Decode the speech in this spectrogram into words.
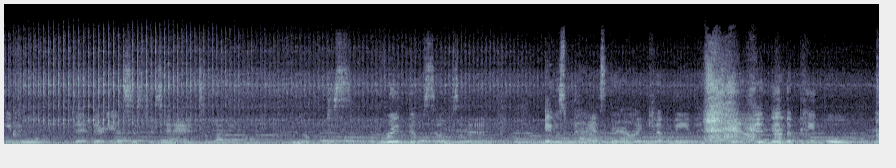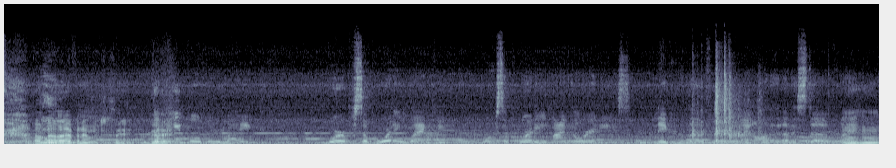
evil that their ancestors had to like you know just rid themselves of that. It was passed down and kept being passed down, and then the people I'm who- not laughing at what you're saying. Go the ahead. people who like were supporting black people or supporting minorities, nigger lover, like all the other stuff. Like, Mm-hmm.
